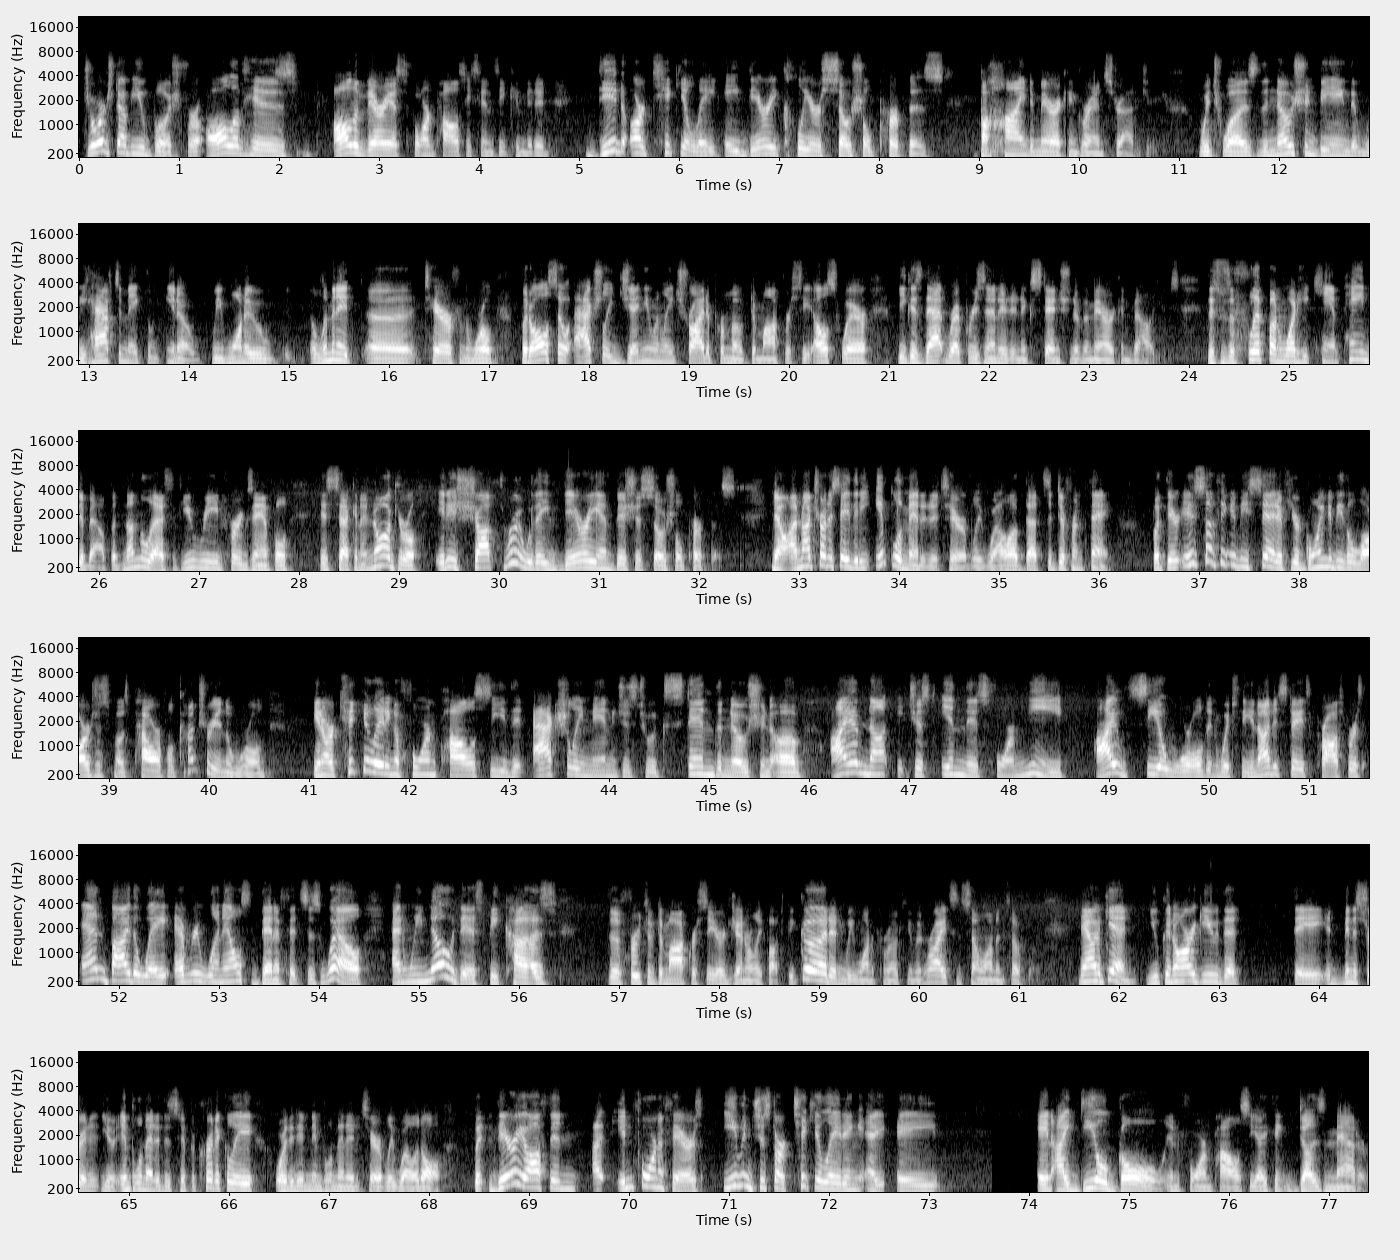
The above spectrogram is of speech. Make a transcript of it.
George W. Bush, for all of his all the various foreign policy sins he committed, did articulate a very clear social purpose behind American grand strategy, which was the notion being that we have to make the, you know, we want to eliminate uh, terror from the world, but also actually genuinely try to promote democracy elsewhere because that represented an extension of American values. This was a flip on what he campaigned about, but nonetheless, if you read, for example, his second inaugural, it is shot through with a very ambitious social purpose. Now, I'm not trying to say that he implemented it terribly well. Uh, that's a different thing. But there is something to be said if you're going to be the largest, most powerful country in the world in articulating a foreign policy that actually manages to extend the notion of I am not just in this for me. I see a world in which the United States prospers, and by the way, everyone else benefits as well. And we know this because the fruits of democracy are generally thought to be good, and we want to promote human rights and so on and so forth. Now, again, you can argue that they administrated, you know, implemented this hypocritically, or they didn't implement it terribly well at all. But very often uh, in foreign affairs, even just articulating a, a an ideal goal in foreign policy, I think, does matter.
